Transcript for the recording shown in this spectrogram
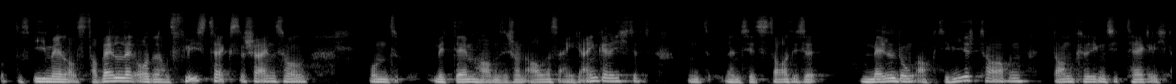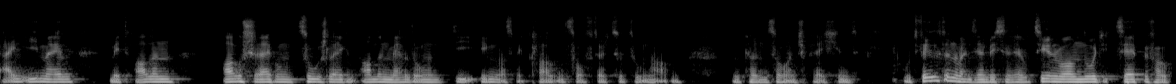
ob das E-Mail als Tabelle oder als Fließtext erscheinen soll. Und mit dem haben Sie schon alles eigentlich eingerichtet. Und wenn Sie jetzt da diese Meldung aktiviert haben, dann kriegen Sie täglich ein E-Mail mit allen Ausschreibungen, Zuschlägen, anderen Meldungen, die irgendwas mit Cloud und Software zu tun haben und können so entsprechend gut filtern. Wenn Sie ein bisschen reduzieren wollen, nur die CPV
